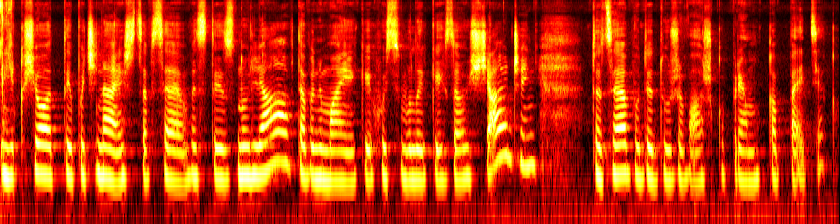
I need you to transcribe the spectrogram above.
Якщо ти починаєш це все вести з нуля, в тебе немає якихось великих заощаджень, то це буде дуже важко, прям капець як.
